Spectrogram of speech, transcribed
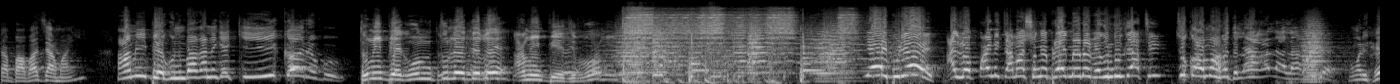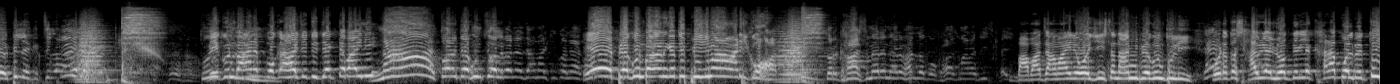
তা বাবা জামাই আমি বেগুন বাগানে গিয়ে কি করব? তুমি বেগুন তুলে দেবে আমি বেচবো এই বুড়ি আর লোক পাইনি জামার সঙ্গে ব্রেক মেরে বেগুন তুলতে যাচ্ছি। চুপ কর লা লা আমার হেভি লেগেছে তুই বেগুন বাগানে পোকা হয়েছে তুই দেখতে পাইনি? না তোর বেগুন চলবে না জামাই কি করে? এ বেগুন বাগানকে তুই বীজ মারামারি কর। তোর ঘাস মেরে মেরে ভালো ঘাস মারা বীজ খাই। বাবা জামাই রে ওই জিনিসটা না আমি বেগুন তুলি। ওটা তো সাউরিয়া লোক দেখলে খারাপ বলবে তুই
